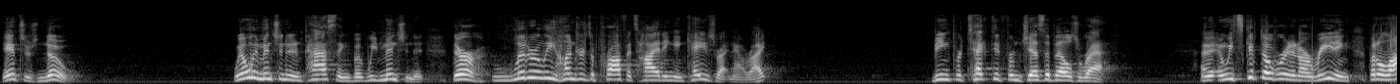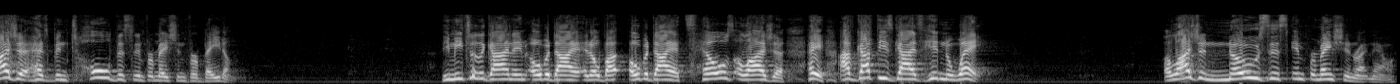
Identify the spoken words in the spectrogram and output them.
The answer is no. We only mentioned it in passing, but we mentioned it. There are literally hundreds of prophets hiding in caves right now, right? Being protected from Jezebel's wrath. And we skipped over it in our reading, but Elijah has been told this information verbatim. He meets with a guy named Obadiah, and Obadiah tells Elijah, Hey, I've got these guys hidden away. Elijah knows this information right now,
